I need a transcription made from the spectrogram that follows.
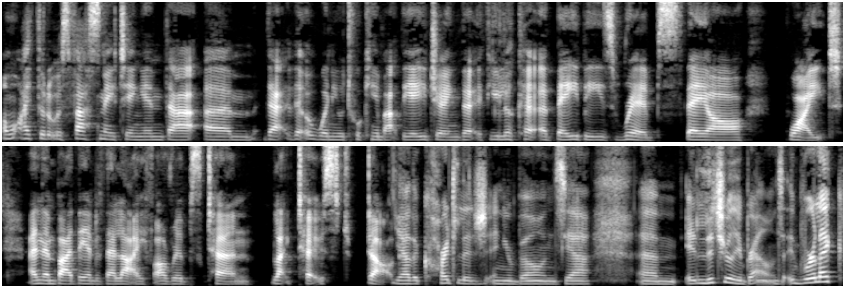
And I thought it was fascinating in that, um, that that when you were talking about the aging, that if you look at a baby's ribs, they are white, and then by the end of their life, our ribs turn like toast, dark. Yeah, the cartilage in your bones. Yeah, um, it literally browns. We're like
